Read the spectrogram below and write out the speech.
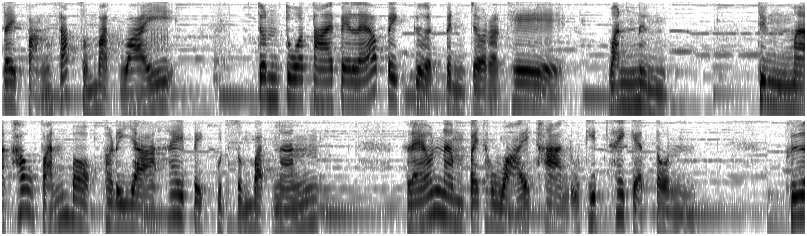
ได้ฝังทรัพย์สมบัติไว้ จนตัวตายไปแล้วไปเกิดเป็นจระเข้วันหนึ่ง จึงมาเข้าฝันบอกภริยาให้ไปขุดสมบัตินั้น แล้วนำไปถวายทานอุทิศให้แก่ตน เพื่อ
